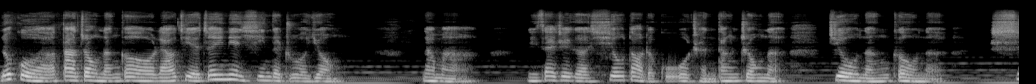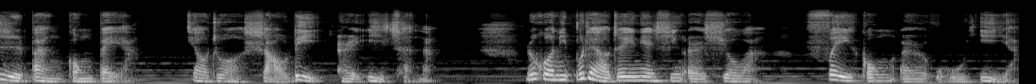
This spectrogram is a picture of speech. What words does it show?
如果大众能够了解这一念心的作用，那么你在这个修道的过程当中呢，就能够呢事半功倍啊，叫做少力而易成啊。如果你不了这一念心而修啊，费功而无益呀，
